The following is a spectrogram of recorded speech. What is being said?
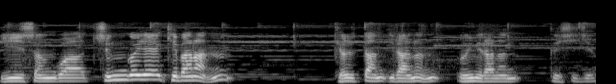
이성과 증거에 기반한 결단이라는 의미라는 뜻이죠.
